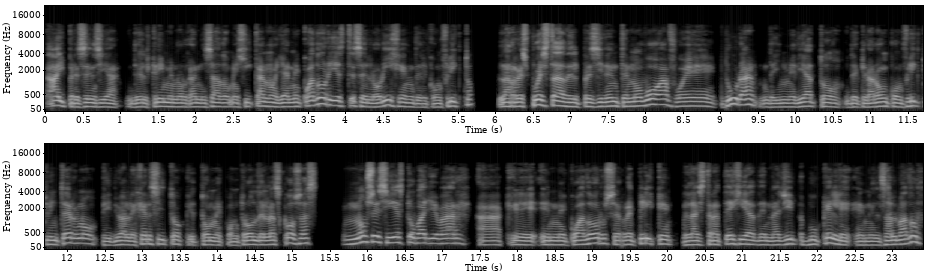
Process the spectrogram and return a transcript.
hay presencia del crimen organizado mexicano allá en Ecuador y este es el origen del conflicto. La respuesta del presidente Novoa fue dura, de inmediato declaró un conflicto interno, pidió al ejército que tome control de las cosas. No sé si esto va a llevar a que en Ecuador se replique la estrategia de Nayib Bukele en El Salvador,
